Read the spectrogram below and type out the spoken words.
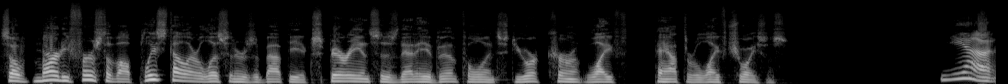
So, Martie, first of all, please tell our listeners about the experiences that have influenced your current life path or life choices. Yeah.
